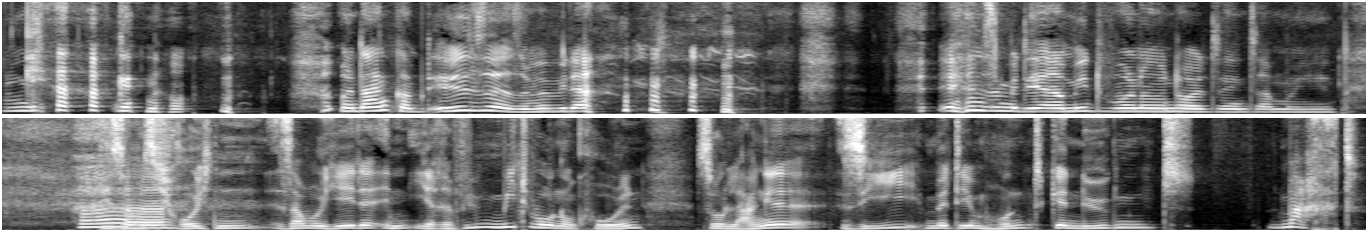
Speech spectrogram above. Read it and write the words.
Ja, genau. Und dann kommt Ilse, da sind wir wieder. Ilse mit ihrer Mietwohnung und holt den Samoyed. Die soll sich ruhig einen Samoyede in ihre Mietwohnung holen, solange sie mit dem Hund genügend macht.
